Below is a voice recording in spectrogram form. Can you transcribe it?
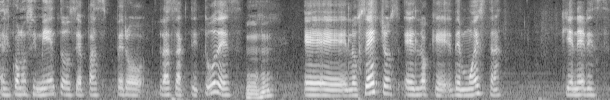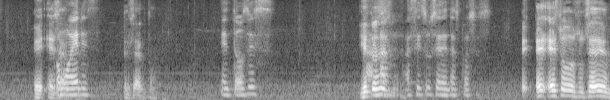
el, conocimiento, o sea, pero las actitudes, eh, los hechos es lo que demuestra quién eres, e, cómo eres. Exacto. Entonces, y entonces así suceden las cosas. E, e, esto sucede,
